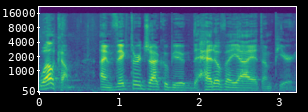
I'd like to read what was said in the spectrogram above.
Welcome. I'm Victor Jakubiuk, the head of AI at Ampere.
